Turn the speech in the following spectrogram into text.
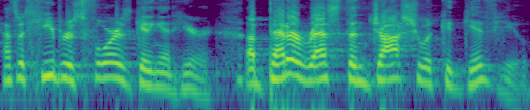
That's what Hebrews 4 is getting at here. A better rest than Joshua could give you.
